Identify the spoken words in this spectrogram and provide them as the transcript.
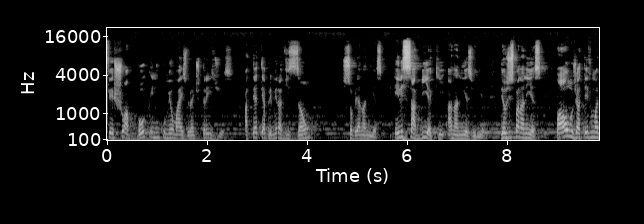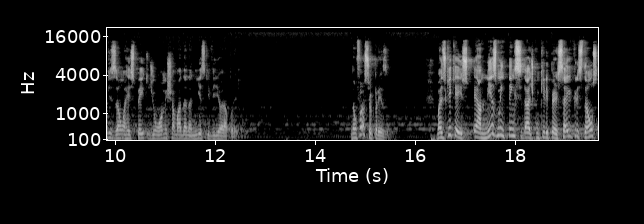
fechou a boca e não comeu mais durante três dias, até ter a primeira visão sobre Ananias. Ele sabia que Ananias viria. Deus disse para Ananias: Paulo já teve uma visão a respeito de um homem chamado Ananias que viria orar por ele. Não foi uma surpresa. Mas o que é isso? É a mesma intensidade com que ele persegue cristãos,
